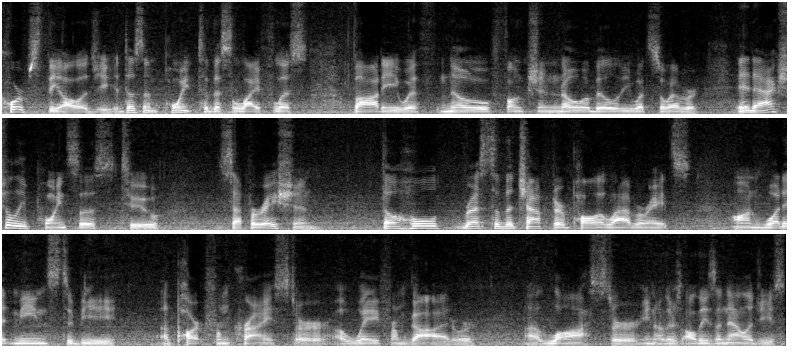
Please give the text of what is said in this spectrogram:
corpse theology. It doesn't point to this lifeless body with no function, no ability whatsoever. It actually points us to separation. The whole rest of the chapter, Paul elaborates on what it means to be apart from Christ or away from God or uh, lost or, you know, there's all these analogies.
